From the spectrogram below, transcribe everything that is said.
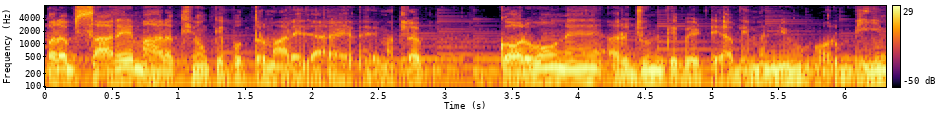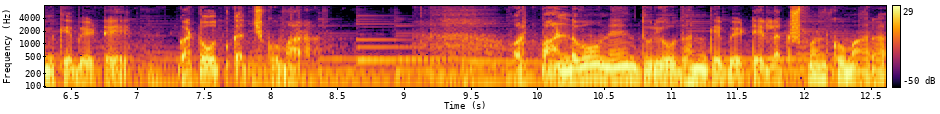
पर अब सारे महारथियों के पुत्र मारे जा रहे थे। मतलब कौरवों ने अर्जुन के बेटे अभिमन्यु और भीम के बेटे घटोत्कच को मारा। और पांडवों ने दुर्योधन के बेटे लक्ष्मण को मारा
